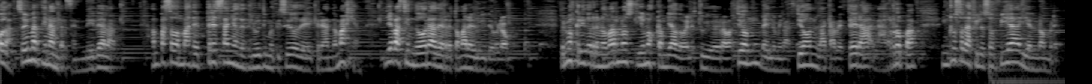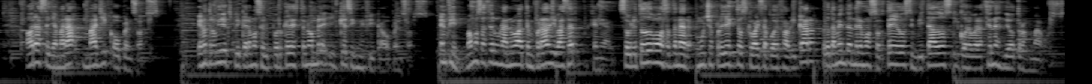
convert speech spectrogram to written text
Hola, soy Martín Andersen de Idealab. Han pasado más de 3 años desde el último episodio de Creando Magia. Ya va siendo hora de retomar el videoblog. Pero hemos querido renovarnos y hemos cambiado el estudio de grabación, la iluminación, la cabecera, la ropa, incluso la filosofía y el nombre. Ahora se llamará Magic Open Source. En otro vídeo explicaremos el porqué de este nombre y qué significa Open Source. En fin, vamos a hacer una nueva temporada y va a ser genial. Sobre todo vamos a tener muchos proyectos que vais a poder fabricar, pero también tendremos sorteos, invitados y colaboraciones de otros magos.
